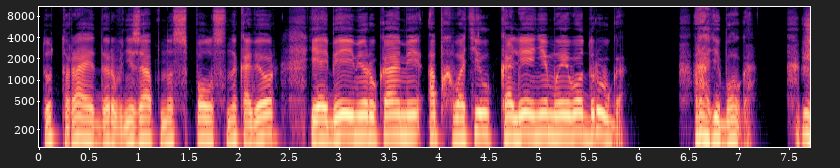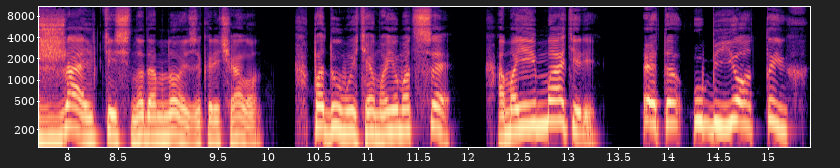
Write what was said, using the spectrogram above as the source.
Тут Райдер внезапно сполз на ковер и обеими руками обхватил колени моего друга. «Ради бога! Жальтесь надо мной!» — закричал он. «Подумайте о моем отце, о моей матери! Это убьет их!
